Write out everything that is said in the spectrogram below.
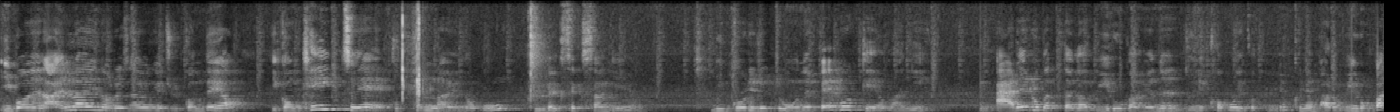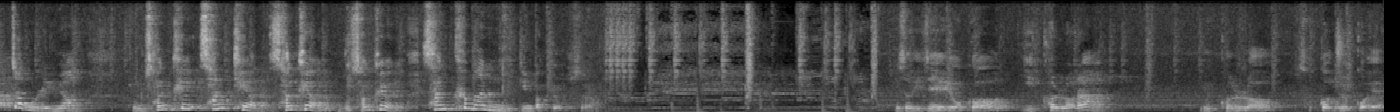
이번엔 아이라이너를 사용해 줄 건데요. 이건 케이트의 붓펜 라이너고 블랙 색상이에요. 눈꼬리를 좀 오늘 빼볼게요, 많이. 아래로 갔다가 위로 가면은 눈이 커 보이거든요. 그냥 바로 위로 바짝 올리면 좀 상쾌, 상쾌한, 상쾌한? 뭐 상쾌한? 상큼한 느낌밖에 없어요. 그래서 이제 요거, 이 컬러랑 이 컬러 섞어줄 거예요.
